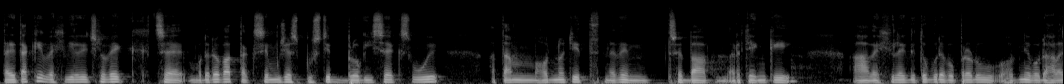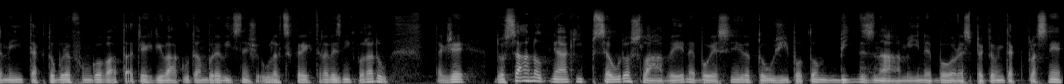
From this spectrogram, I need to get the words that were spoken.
Tady taky ve chvíli, kdy člověk chce moderovat, tak si může spustit blogísek svůj a tam hodnotit, nevím, třeba rtěnky a ve chvíli, kdy to bude opravdu hodně odhalený, tak to bude fungovat a těch diváků tam bude víc než u kterých televizních pořadů. Takže dosáhnout nějaký pseudoslávy, nebo jestli někdo touží potom být známý nebo respektovaný, tak vlastně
